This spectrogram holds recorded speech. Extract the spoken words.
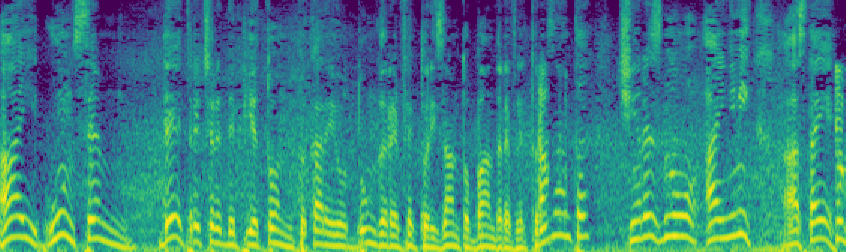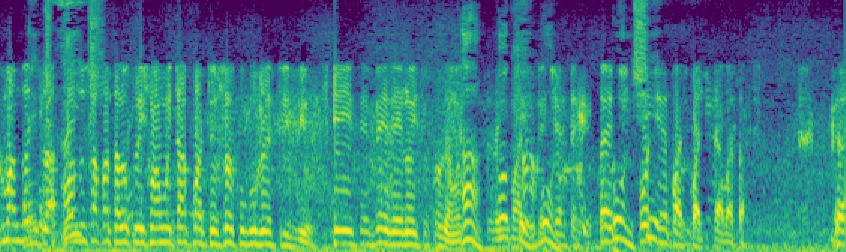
ai un semn de trecere de pieton pe care e o dungă reflectorizantă, o bandă reflectorizantă da. și în rest nu ai nimic. Asta e. Eu cum am dus, deci, la, m-am dus la fața locului și m-am uitat foarte ușor cu Google Street View. Și se vede, nu e problemă. Ah, ok, bun. Bun, și... Oricine poate face treaba asta că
